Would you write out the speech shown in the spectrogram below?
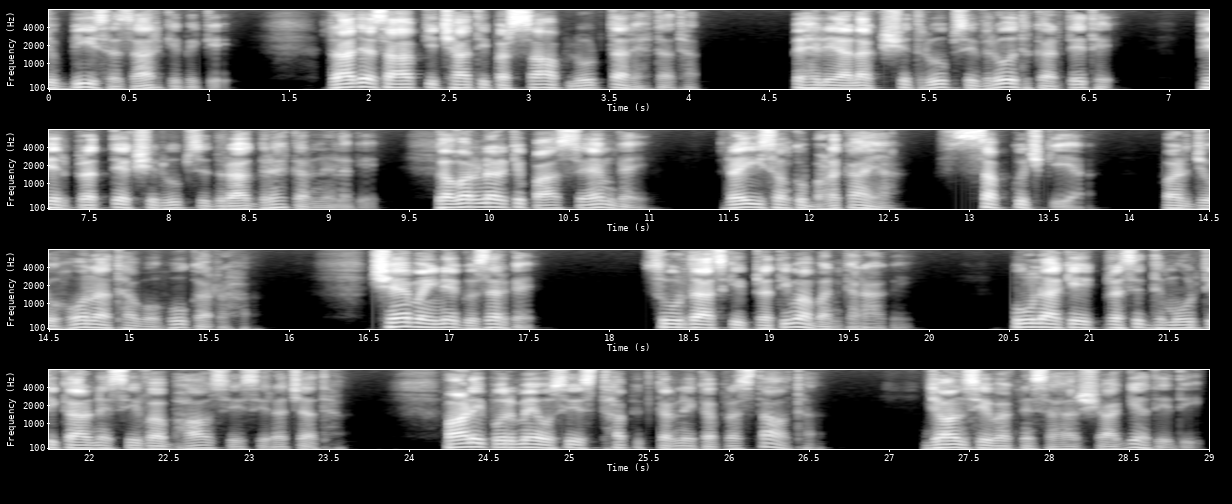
जो बीस हज़ार के बिके। राजा साहब की छाती पर सांप लौटता रहता था। पहले अलक्षित रूप से विरोध करते थे, फिर प्रत्यक्ष रूप से दुराग्रह करने लगे। गवर्नर के पास स्वयं गए, रईसों को भड़काया, सब कुछ किया, पर जो होना था वो होकर रहा। छह महीने गुजर गए, सूरदास की प्रतिमा बनकर आ गई। पूना के एक प्रसिद्ध मूर्तिकार ने सेवा भाव से इसे रचा था। पाणीपुर में उसे स्थापित करने का प्रस्ताव था। जॉन सेवक ने सहर्ष आज्ञा दे दी।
